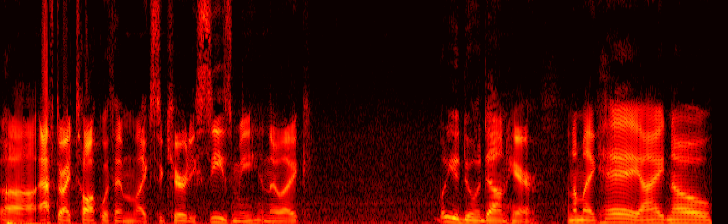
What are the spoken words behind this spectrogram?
uh, after I talk with him, like security sees me, and they're like, what are you doing down here? And I'm like, hey, I know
